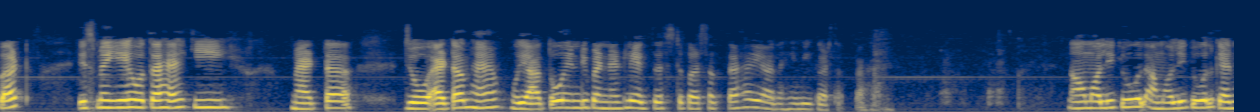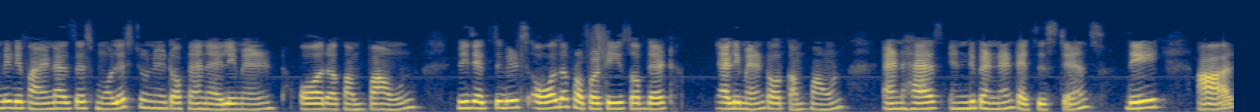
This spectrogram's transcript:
बट इसमें ये होता है कि मैटर जो एटम है, वो या तो इंडिपेंडेंटली एग्जिस्ट कर सकता है या नहीं भी कर सकता है। Now molecule a molecule can be defined as the smallest unit of an element or a compound which exhibits all the properties of that element or compound and has independent existence they are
